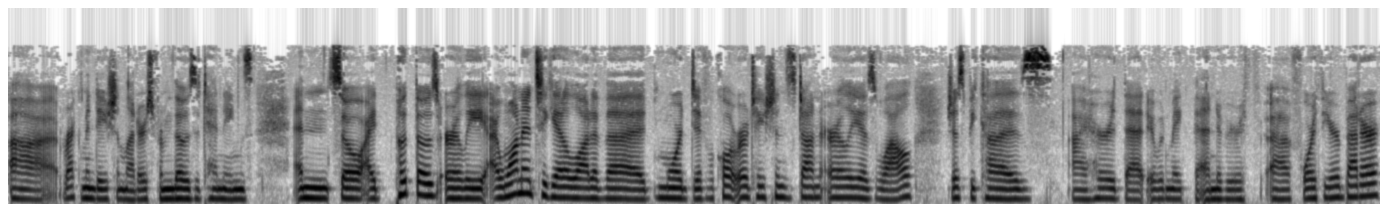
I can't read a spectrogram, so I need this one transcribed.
uh, recommendation letters from those attendings. And so I put those early. I wanted to get a lot of the more difficult rotations done early as well, just because I heard that it would make the end of your uh, fourth year better.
